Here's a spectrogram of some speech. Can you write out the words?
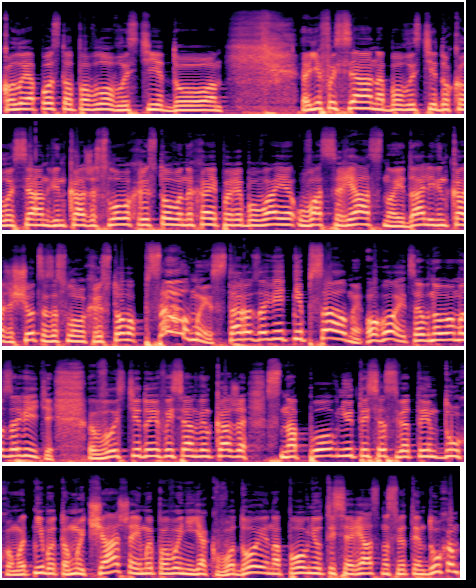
Коли апостол Павло в листі до Єфесян або в листі до Колосян, він каже, Слово Христове нехай перебуває у вас рясно. І далі він каже, що це за слово Христове? Псалми, старозавітні псалми. Ого, і це в Новому Завіті. В листі до Єфесян він каже: наповнюйтеся Святим Духом. От нібито ми чаша, і ми повинні як водою наповнюватися рясно Святим Духом.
